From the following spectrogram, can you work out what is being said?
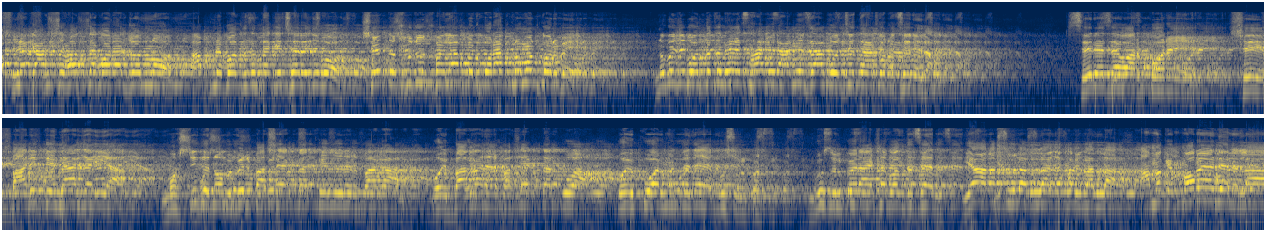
আপনাকে আসছে হত্যা করার জন্য। আপনি বলতেছেন তাকে ছেড়ে দিব। সে তো সুযোগ পাইলে আপনার উপর আক্রমণ করবে। নবীজি বলতেছেন, হে সাহাবীরা, আমি যা বলছি তা করো, ছেড়ে দাও। ছেড়ে দেওয়ার পরে সে বাড়িতে না যাইয়া মসজিদে নবীর পাশে একটা খেজুরের বাগান, ওই বাগানের পাশে একটা কুয়া, ওই কুয়ার মধ্যে যায় গোসল করছে। গোসল করে আয়সা বলতেছেন, ইয়া রাসূলুল্লাহ, ইয়া হাবিবাল্লাহ, আমাকে পড়ায় দেন, লা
